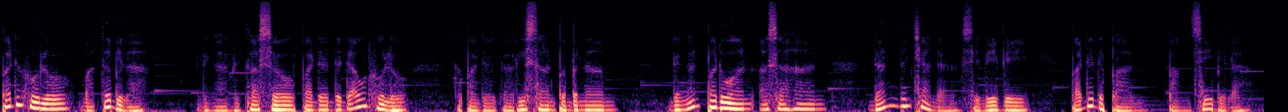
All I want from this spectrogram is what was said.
pada hulu mata bilah dengan rikaso pada dedaun hulu kepada garisan pembenam dengan paduan asahan dan rencana CVV pada depan pangsi bilah.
